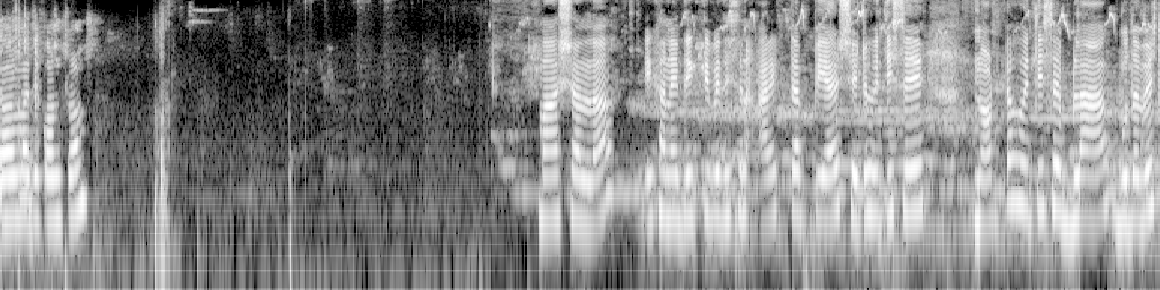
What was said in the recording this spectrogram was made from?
নর্মালি কনফার্ম মাশাল্লাহ এখানে দেখতে পেতেছেন আরেকটা পেয়ার সেটা হইতেছে নটটা হইতেছে ব্ল্যাক বুদাবেস্ট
